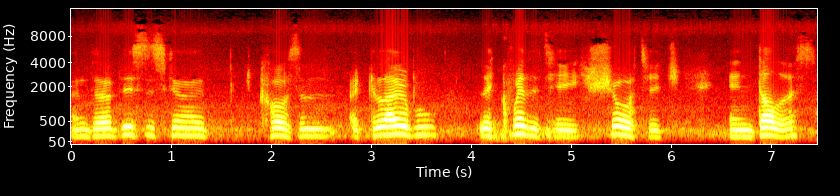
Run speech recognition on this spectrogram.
And uh, this is going to cause a, a global liquidity shortage in dollars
